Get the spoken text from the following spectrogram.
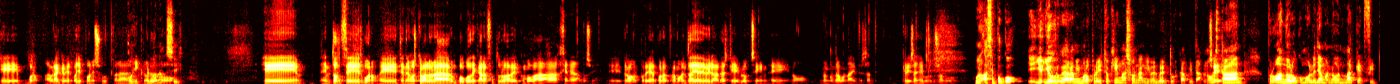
eh, bueno, habrá que ver. Oye, pon eso para el micro. Perdona, sí. Eh, entonces, bueno, eh, tendremos que valorar un poco de cara a futuro a ver cómo va generándose. pero vamos, por, por, el momento a día de hoy la verdad es que blockchain no, no, encontramos nada interesante. ¿Queréis añadir vosotros algo? Bueno, hace poco, yo, yo, creo que ahora mismo los proyectos que más son a nivel Venture Capital, ¿no? Están probándolo, como le llaman, ¿no? En market fit,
